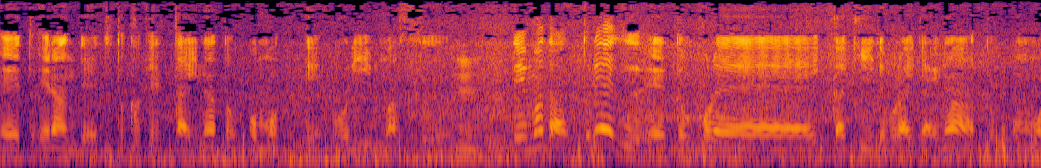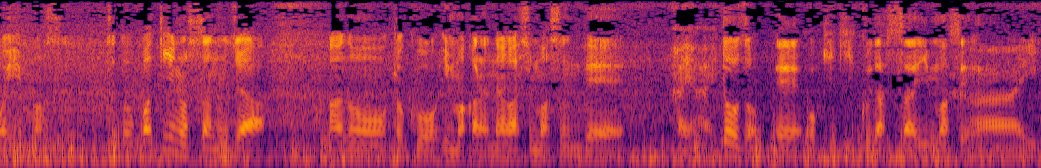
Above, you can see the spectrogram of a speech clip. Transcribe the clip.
えっと、選んでちょっとかけたいなと思っております。んで、また、とりあえず、えっと、これ、一回聴いてもらいたいなと思います。ちょっとバキーノさんの、じゃあ、あの、曲を今から流しますんで、はいはいどうぞ、えーお聴きくださいませ。はーい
